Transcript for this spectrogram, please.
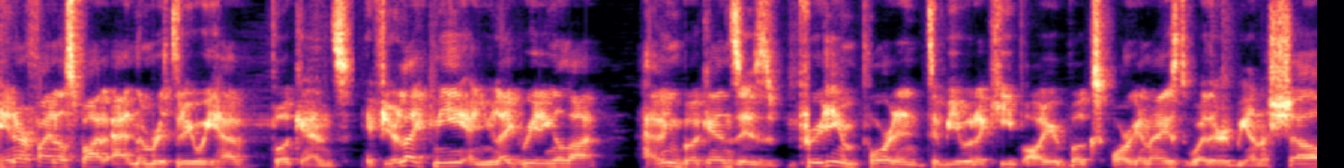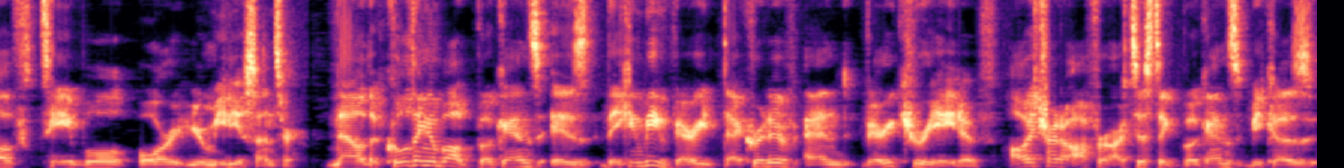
In our final spot at number three, we have bookends. If you're like me and you like reading a lot, Having bookends is pretty important to be able to keep all your books organized, whether it be on a shelf, table, or your media center. Now, the cool thing about bookends is they can be very decorative and very creative. Always try to offer artistic bookends because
